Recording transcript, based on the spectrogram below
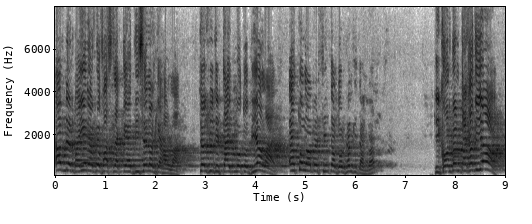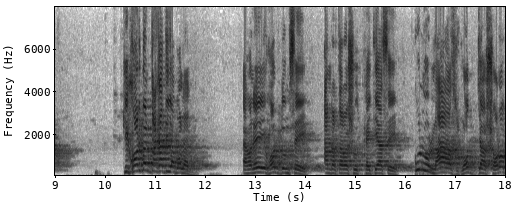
আপনার ভাইয়ের আপনি পাঁচ লাখ টাকা দিছেন আর কি হাওলা? তো যদি টাইম মতো দিয়া লায় এত লাভের চিন্তার দরকার কি আমরা কি করবেন টাকা দিয়া? কি করবেন টাকা দিয়া বলেন? এখন এই হট হরদমসে আমরা তারা সুদ খাইতে আছে। কোনো লাজ, লজ্জা, সরব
